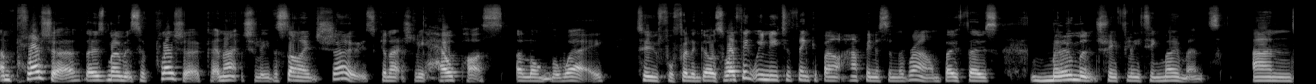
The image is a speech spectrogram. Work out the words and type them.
And pleasure, those moments of pleasure can actually, the science shows, can actually help us along the way to fulfilling goals. So I think we need to think about happiness in the realm, both those momentary, fleeting moments and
